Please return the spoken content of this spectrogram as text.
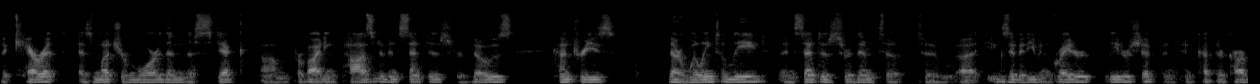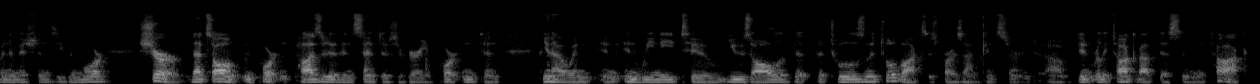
the carrot as much or more than the stick, um, providing positive incentives for those countries that are willing to lead, incentives for them to, to uh, exhibit even greater leadership and, and cut their carbon emissions even more. Sure, that's all important. Positive incentives are very important. And, you know, and, and, and we need to use all of the, the tools in the toolbox as far as I'm concerned. Uh, didn't really talk about this in the talk,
